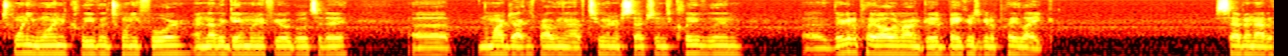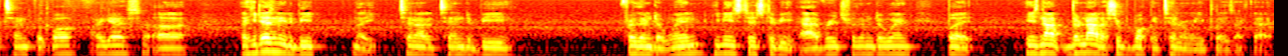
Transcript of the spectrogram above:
21, Cleveland 24. Another game winning field goal today. Uh, Lamar Jackson's probably to have two interceptions. Cleveland, uh, they're to play all around good. Baker's to play like 7 out of 10 football, I guess. Uh, like he doesn't need to be like 10 out of 10 to be for them to win. He needs just to be average for them to win, but he's not they're not a Super Bowl contender when he plays like that.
